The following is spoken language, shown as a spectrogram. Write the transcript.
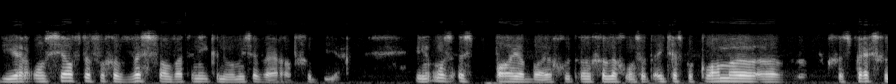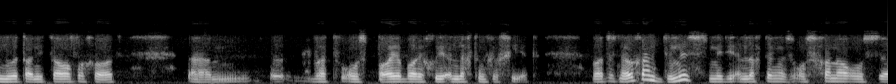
deur onsself te vergewis van wat in die ekonomiese wêreld gebeur. En ons is baie baie goed ingelig. Ons het uiters bekwame uh, gespreksgenote aan die tafel gehad. Ehm um, wat vir ons baie baie goeie inligting gegee het. Wat ons nou gaan doen is met die inligting is ons gaan na ons uh,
